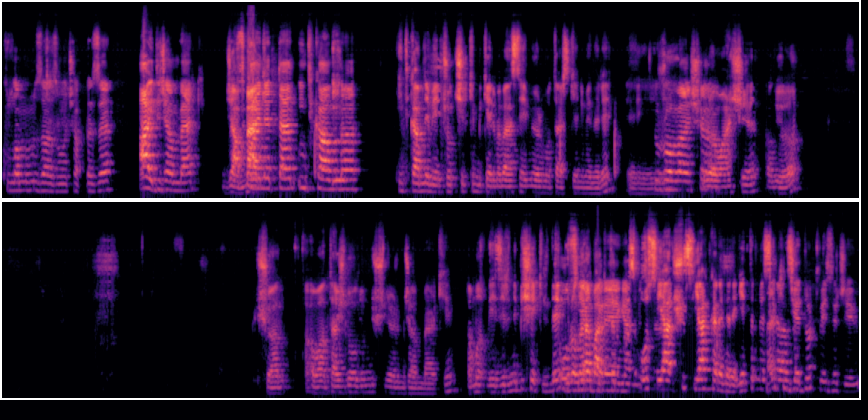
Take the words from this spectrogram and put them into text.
Kullanmamız lazım o çaprazı. Haydi Canberk. Canberk. Skynet'ten intikamına İntikam demeyin çok çirkin bir kelime. Ben sevmiyorum o tarz kelimeleri. Ee, rövanşı. rövanşı alıyor. Şu an avantajlı olduğunu düşünüyorum Canberk'in. Ama vezirini bir şekilde O buralara baktırması, o siyah şu siyah karelere getirmesi Belki lazım. C4 vezir C3.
